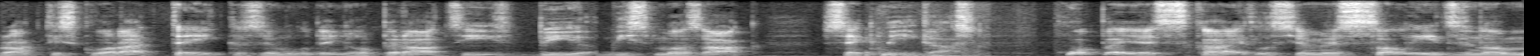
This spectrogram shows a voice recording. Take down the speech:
praktiski varētu teikt, ka zemūdeņu operācijas bija vismazāk sekmīgās. Kopējais skaitlis, ja mēs salīdzinām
